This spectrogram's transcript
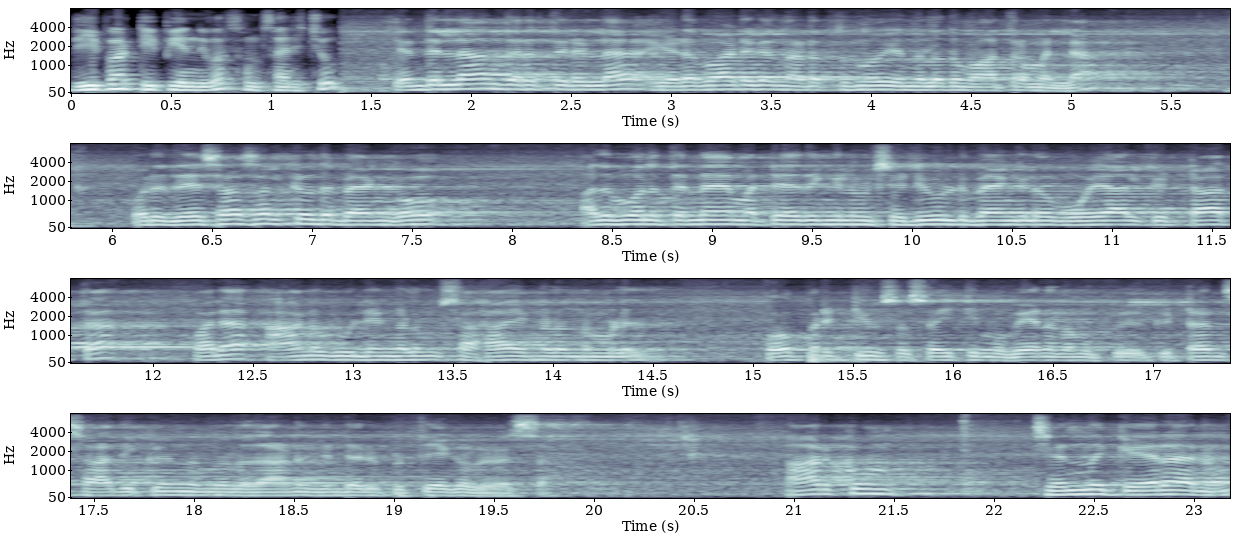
Deepa T P എന്നിവർ സംസാരിച്ചു. എന്തെല്ലാം തരത്തിലുള്ള ഇടപാടുകൾ നടത്തുന്നു എന്നുള്ളത് മാത്രമല്ല ഒരു ദേശാസൽകൃത ബാങ്കോ അതുപോലെ തന്നെ മറ്റേതെങ്കിലും ഷെഡ്യൂൾഡ് ബാങ്കിലോ പോയാൽ കിട്ടാത്ത പല ആനുകൂല്യങ്ങളും സഹായങ്ങളും നമ്മൾ കോപ്പറേറ്റീവ് സൊസൈറ്റി മുഖേന നമുക്ക് കിട്ടാൻ സാധിക്കും എന്നുള്ളതാണ് ഇതിന്റെ ഒരു പ്രത്യേക വ്യവസ്ഥ. ആർക്കും ചെന്ന് കയറാനും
